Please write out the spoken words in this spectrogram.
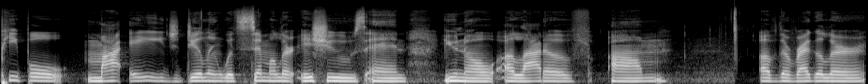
people my age dealing with similar issues and you know a lot of um of the regular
